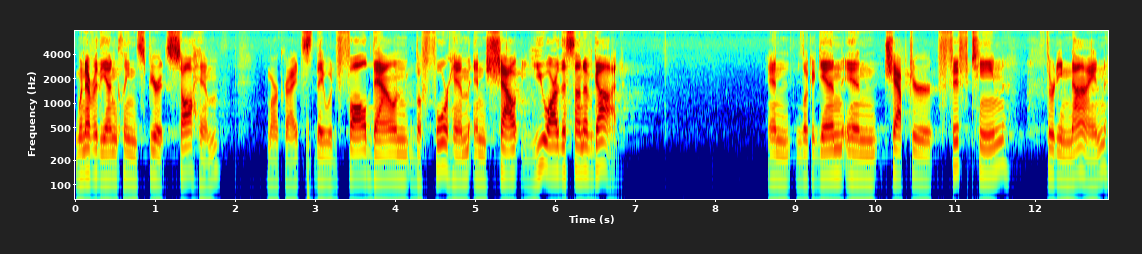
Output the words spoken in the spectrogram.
Whenever the unclean spirits saw him, Mark writes, they would fall down before him and shout, You are the Son of God. And look again in chapter 15, 39.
